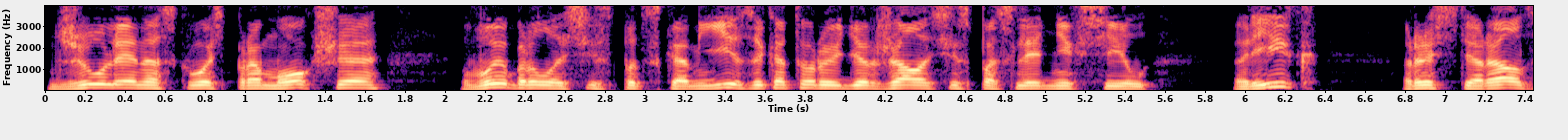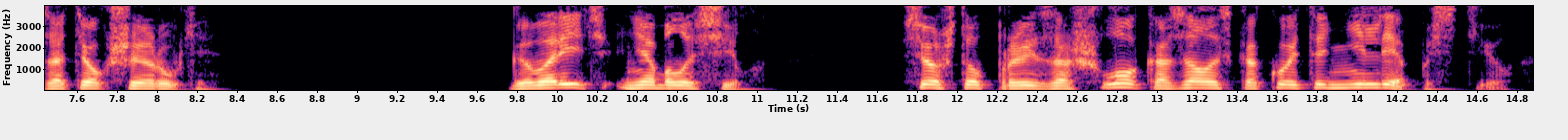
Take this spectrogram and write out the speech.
Джулия, насквозь промокшая, выбралась из-под скамьи, за которую держалась из последних сил. Рик растирал затекшие руки. Говорить не было сил. Все, что произошло, казалось какой-то нелепостью —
